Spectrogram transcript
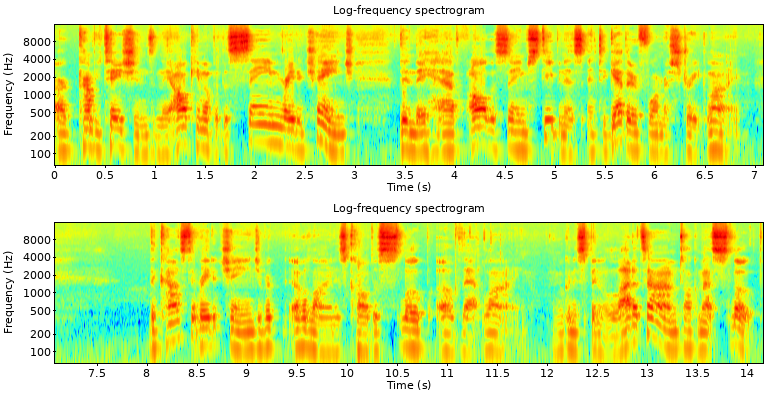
our computations and they all came up with the same rate of change, then they have all the same steepness and together form a straight line. The constant rate of change of a, of a line is called the slope of that line. And we're going to spend a lot of time talking about slope,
